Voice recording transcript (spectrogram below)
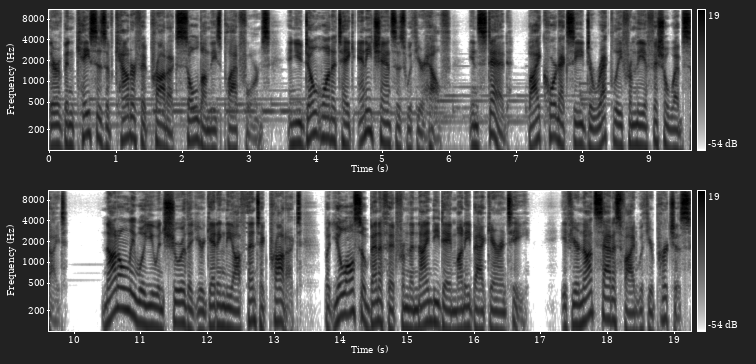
There have been cases of counterfeit products sold on these platforms, and you don't want to take any chances with your health. Instead, buy Cortexi directly from the official website. Not only will you ensure that you're getting the authentic product, but you'll also benefit from the 90-day money-back guarantee. If you're not satisfied with your purchase,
